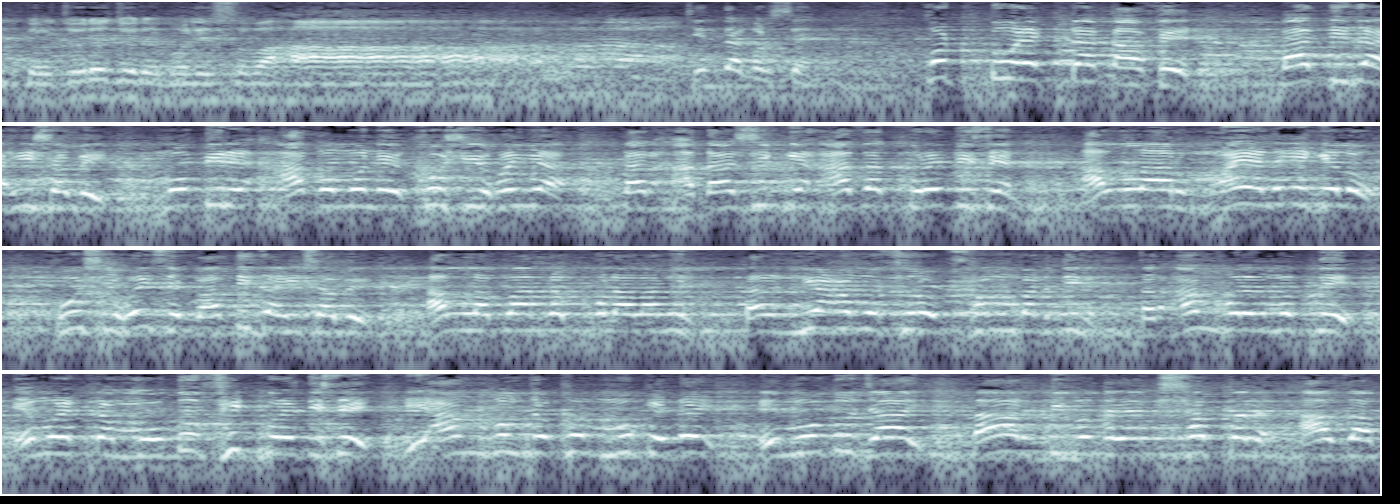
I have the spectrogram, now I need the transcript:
একটু জোরে জোরে বলি সুবাহ চিন্তা করছেন? কট্টুর একটা কাফের বাতিজা হিসাবে নবীর আগমনে খুশি হইয়া তার আদাসীকে আজাদ করে দিয়েছেন আল্লাহর মায়া লেগে গেল, খুশি হয়েছে বাতিজা হিসাবে। আল্লাহ পাক রব্বুল আলামিন তার নিয়ামত স্বরূপ সোমবার দিন, তার আঙ্গুলের মধ্যে এমন একটা মধু ফিট করে দিছে। এই আঙ্গুল যখন মুখে দেয়, এই মধু যায়, তার বিগত এক সপ্তাহে আজাব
